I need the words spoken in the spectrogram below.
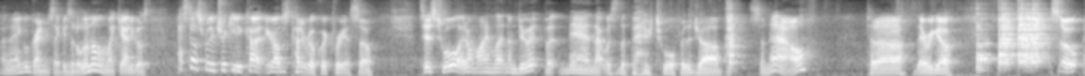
an angle grinder? He's like, is it aluminum? I'm like, yeah. And he goes, that stuff's really tricky to cut. Here, I'll just cut it real quick for you. So his tool. I don't mind letting him do it, but man, that was the better tool for the job. So now, ta-da, there we go. So,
